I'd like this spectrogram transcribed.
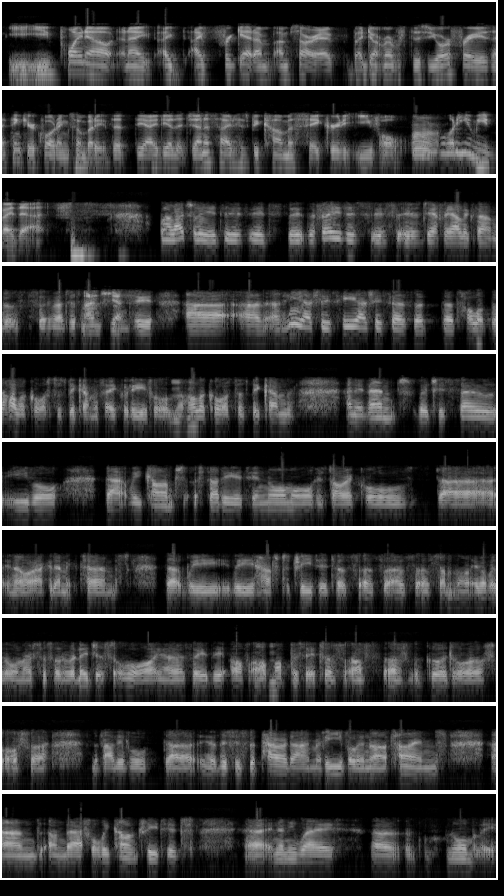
you point out, and I, I, I forget, I'm, I'm sorry, I, I don't remember if this is your phrase. I think you're quoting somebody that the idea that genocide has become a sacred evil. Mm. What do you mean by that? Well, actually, it, it, it's the, the phrase is, is, is Jeffrey Alexander's, who I just mentioned. Yes. He, uh, and, and, he actually he actually says that that holo- the Holocaust has become a sacred evil. Mm-hmm. The Holocaust has become an event which is so evil that we can't study it in normal historical uh, know, or academic terms, that we we have to treat it as as as, as something with almost a sort of religious or you know, as the, the of, of mm-hmm. opposite of of of good or of, of uh, the valuable. Uh, you know, this is the paradigm of evil in our times, and and therefore we can't treat it uh, in any way uh, normally.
